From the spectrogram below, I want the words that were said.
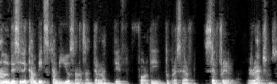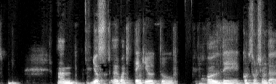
and the silicon beads can be used as an alternative for the to preserve cell-free reactions. And just I want to thank you to all the consortium that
